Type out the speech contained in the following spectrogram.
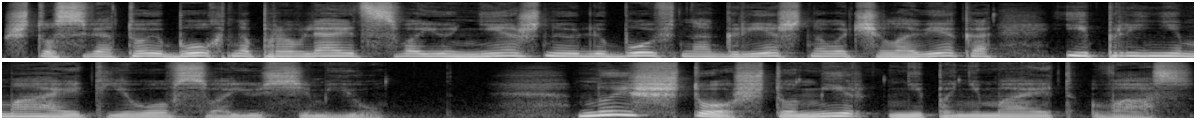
что святой Бог направляет свою нежную любовь на грешного человека и принимает его в свою семью. Ну и что, что мир не понимает вас?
